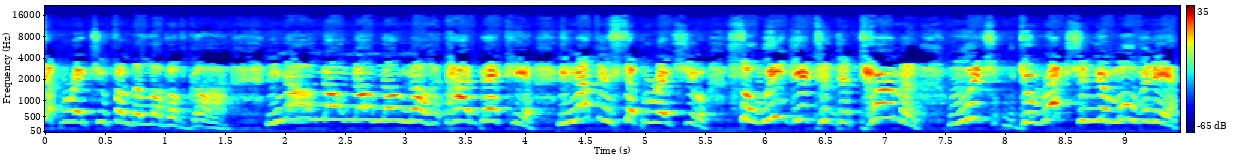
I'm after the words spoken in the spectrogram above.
separate you from the love of God. No, no, no, no, no. Hide back here. Nothing separates you. So we get to determine which direction you're moving in.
